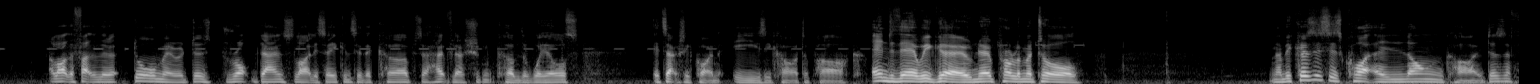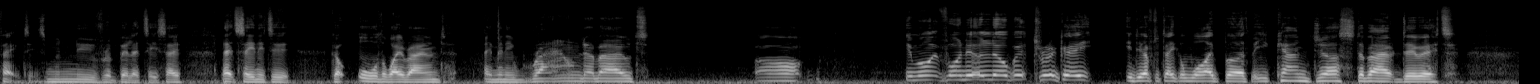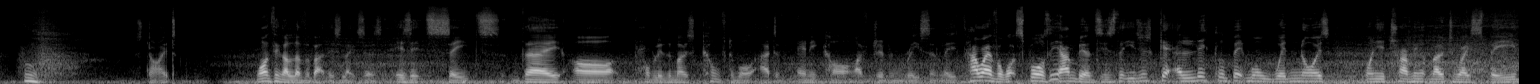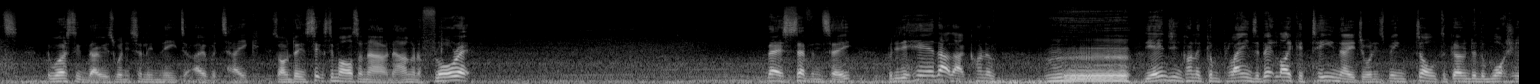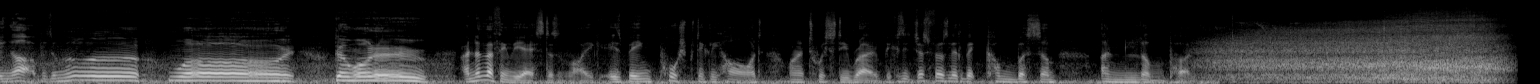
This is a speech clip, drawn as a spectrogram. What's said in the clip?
I like the fact that the door mirror does drop down slightly so you can see the curb, so hopefully I shouldn't curb the wheels. It's actually quite an easy car to park. And there we go, no problem at all. Now because this is quite a long car, it does affect its manoeuvrability. So let's say you need to go all the way around a mini roundabout. Oh, you might find it a little bit tricky you do have to take a wide berth, but you can just about do it. Whew. It's tight. One thing I love about this Lexus is its seats. They are probably the most comfortable out of any car I've driven recently. However, what spoils the ambience is that you just get a little bit more wind noise when you're traveling at motorway speeds. The worst thing though is when you suddenly need to overtake. So I'm doing 60 miles an hour now, I'm gonna floor it. There's 70, but did you hear that? That kind of the engine kind of complains a bit like a teenager when it's being told to go and do the washing up. It's like, why? Don't want to. Another thing the ES doesn't like is being pushed particularly hard on a twisty road because it just feels a little bit cumbersome and lumpen.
